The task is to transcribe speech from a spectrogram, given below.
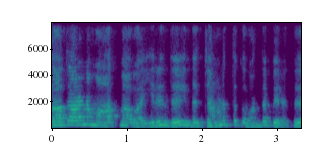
சாதாரண ஆத்மாவா இருந்து இந்த ஜானத்துக்கு வந்த பிறகு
